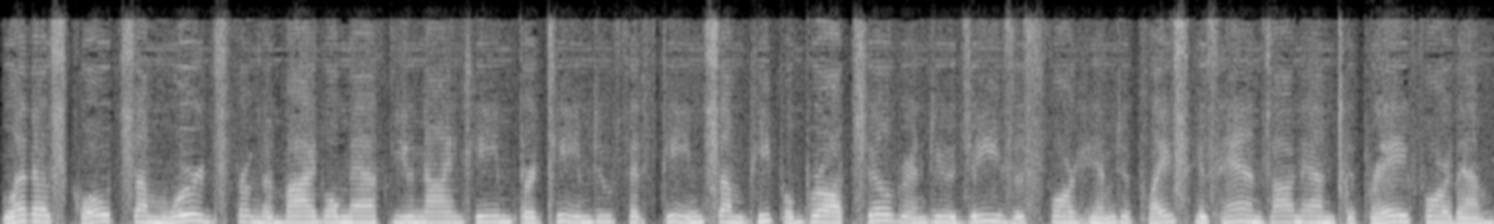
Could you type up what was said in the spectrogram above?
Let us quote some words from the Bible Matthew 19:13 to 15 Some people brought children to Jesus for him to place his hands on and to pray for them,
